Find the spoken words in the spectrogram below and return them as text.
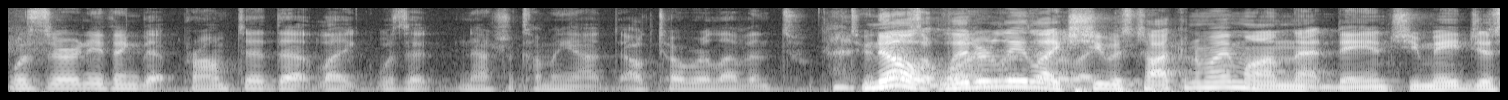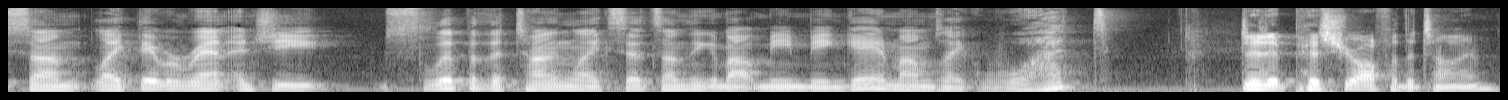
Was there anything that prompted that? Like, was it National Coming Out October 11th? No, literally, where they like, she was talking to my mom that day, and she made just some like they were rent, and she slip of the tongue like said something about me being gay, and mom's like, "What?" Did it piss you off at the time?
